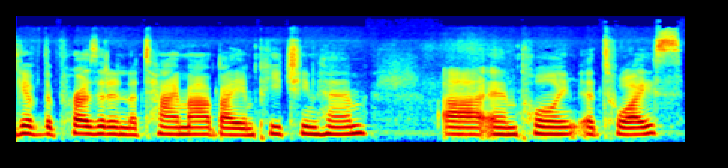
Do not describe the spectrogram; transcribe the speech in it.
give the president a timeout by impeaching him uh, and pulling it twice.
